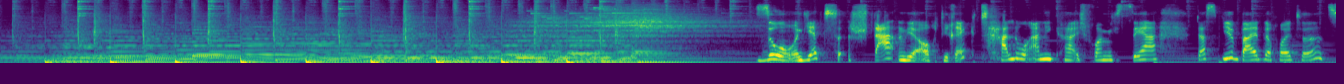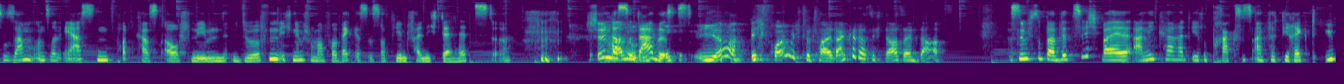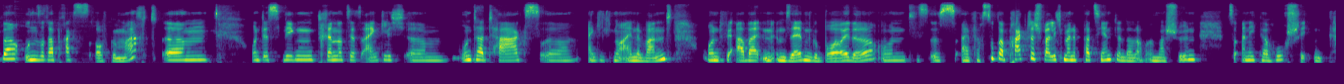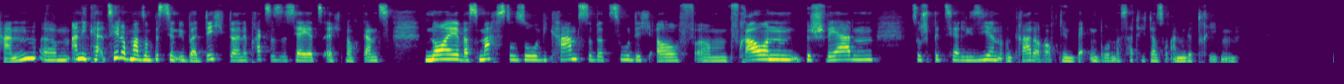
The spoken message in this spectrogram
So, und jetzt starten wir auch direkt. Hallo Annika, ich freue mich sehr, dass wir beide heute zusammen unseren ersten Podcast aufnehmen dürfen. Ich nehme schon mal vorweg, es ist auf jeden Fall nicht der letzte. Schön, dass Hallo, du da bist. Ja, ich freue mich total. Danke, dass ich da sein darf. Das ist nämlich super witzig, weil Annika hat ihre Praxis einfach direkt über unserer Praxis aufgemacht. Ähm, und deswegen trennen uns jetzt eigentlich ähm, untertags äh, eigentlich nur eine Wand und wir arbeiten im selben Gebäude. Und es ist einfach super praktisch, weil ich meine Patientin dann auch immer schön zu Annika hochschicken kann. Ähm, Annika, erzähl doch mal so ein bisschen über dich. Deine Praxis ist ja jetzt echt noch ganz neu. Was machst du so? Wie kamst du dazu, dich auf ähm, Frauenbeschwerden zu spezialisieren und gerade auch auf den Beckenboden? Was hat dich da so angetrieben?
